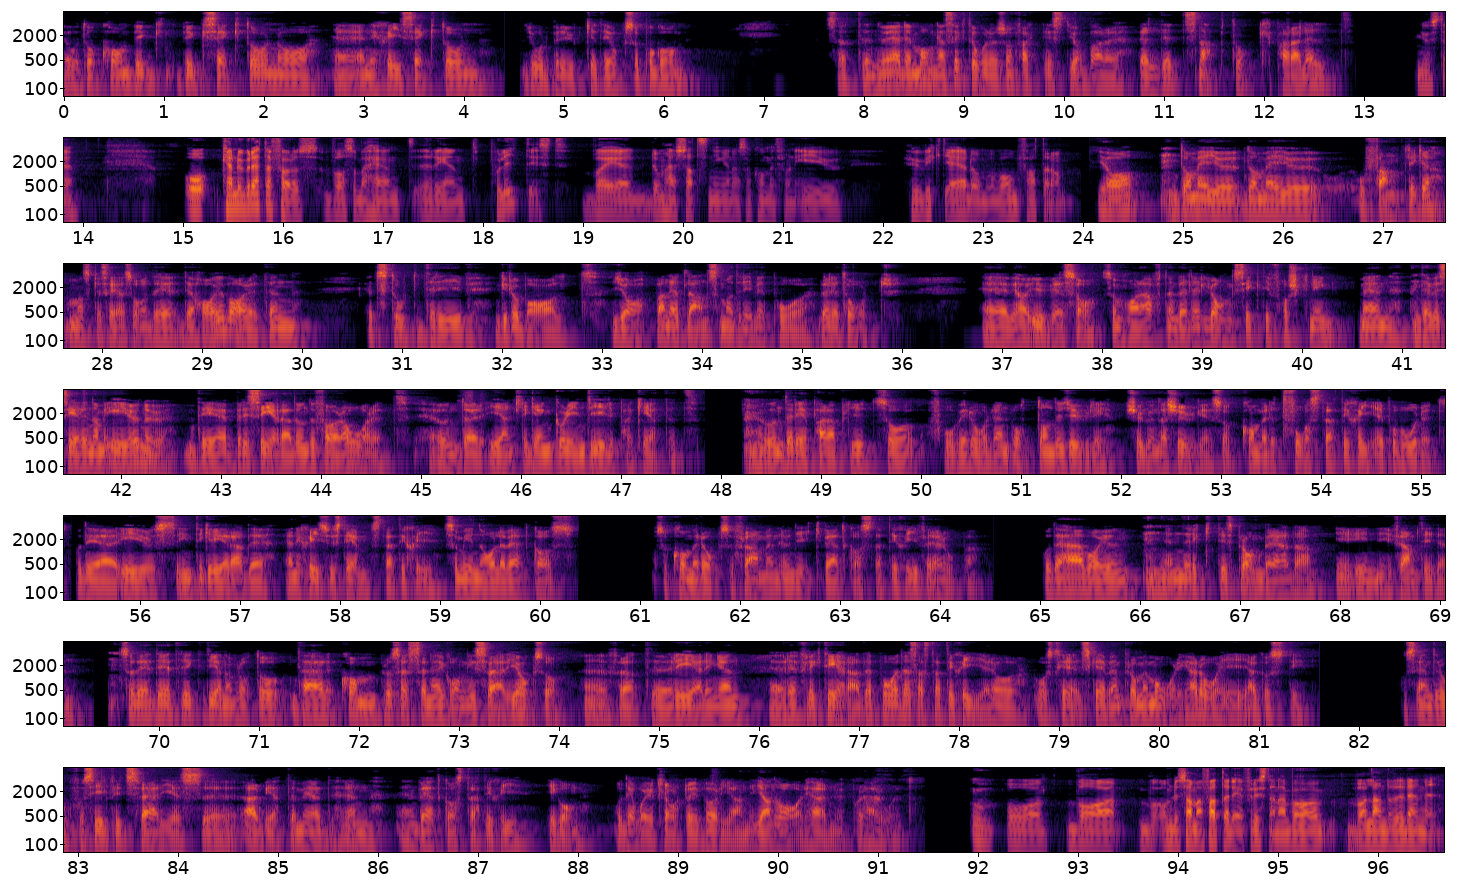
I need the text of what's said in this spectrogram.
Och då kom bygg, byggsektorn och eh, energisektorn, jordbruket är också på gång. Så att eh, nu är det många sektorer som faktiskt jobbar väldigt snabbt och parallellt. Just det. Och Kan du berätta för oss vad som har hänt rent politiskt? Vad är de här satsningarna som kommit från EU? Hur viktiga är de och vad omfattar de? Ja, de är ju, de är ju ofantliga om man ska säga så. Det, det har ju varit en, ett stort driv globalt. Japan är ett land som har drivit på väldigt hårt. Eh, vi har USA som har haft en väldigt långsiktig forskning. Men det vi ser inom EU nu, det briserade under förra året eh, under egentligen Green Deal-paketet. Under det paraplyt så får vi då den 8 juli 2020 så kommer det två strategier på bordet och det är EUs integrerade energisystemstrategi som innehåller vätgas. Och så kommer det också fram en unik vätgasstrategi för Europa. Och det här var ju en, en riktig språngbräda in i framtiden. Så det, det, är ett riktigt genombrott och där kom processerna igång i Sverige också eh, för att eh, regeringen eh, reflekterade på dessa strategier och, och skrev en promemoria då i augusti. Och sen drog Fossilfritt Sveriges arbete med en, en vätgasstrategi igång. Och det var ju klart då i början, i januari här nu på det här året. Och, och vad, om du sammanfattar det för lyssnarna, vad, vad landade den i?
